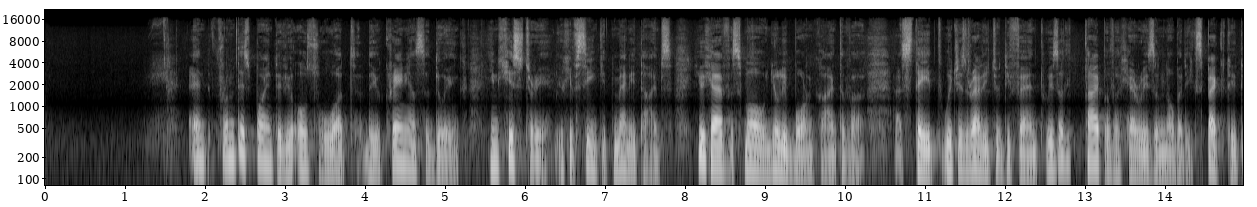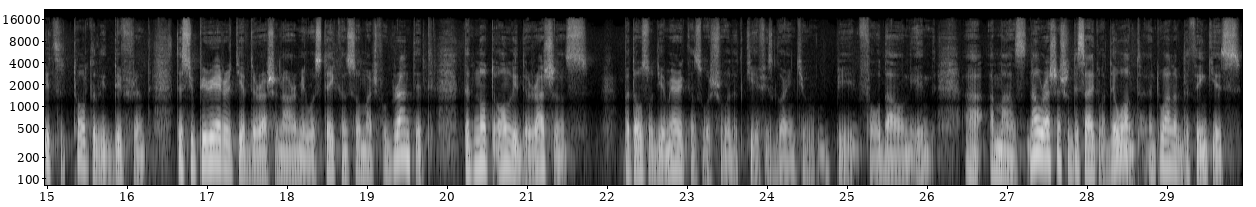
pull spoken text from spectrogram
And from this point of view, also what the Ukrainians are doing in history, you have seen it many times. You have a small, newly born kind of a, a state which is ready to defend with a type of a heroism nobody expected. It's totally different. The superiority of the Russian army was taken so much for granted that not only the Russians but also the Americans were sure that Kiev is going to be fall down in uh, a month. Now Russia should decide what they want, and one of the things is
